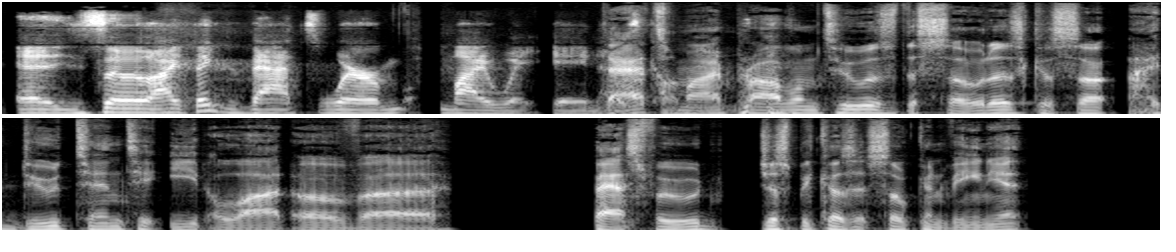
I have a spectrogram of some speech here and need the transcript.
And so I think that's where my weight gain has That's my problem too is the sodas because I do tend to eat a lot of uh, fast food just because it's so convenient,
